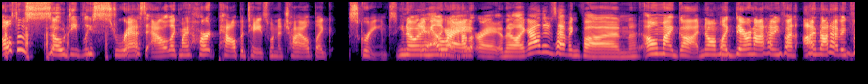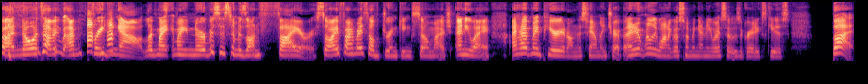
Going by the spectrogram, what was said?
also so deeply stressed out. Like my heart palpitates when a child like screams. You know what I mean? Yeah, Like I right, have right. And they're like, oh, they're just having fun. Oh my god. No, I'm like they're not having fun. I'm not having fun. No one's having fun. I'm freaking out. Like my my nervous system is on fire. So I find myself drinking so much. Anyway, I had my period on this family trip and I didn't really want to go swimming anyway, so it was a great excuse. But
